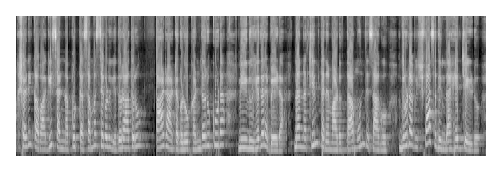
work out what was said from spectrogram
ಕ್ಷಣಿಕವಾಗಿ ಸಣ್ಣ ಪುಟ್ಟ ಸಮಸ್ಯೆಗಳು ಎದುರಾದರೂ, ಕಾಡಾಟಗಳು ಕಂಡರೂ ಕೂಡ ನೀನು ಹೆದರಬೇಡ. ನನ್ನ ಚಿಂತನೆ ಮಾಡುತ್ತಾ ಮುಂದೆ ಸಾಗು. ದೃಢ ವಿಶ್ವಾಸದಿಂದ ಹೆಜ್ಜೆ ಇಡು.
